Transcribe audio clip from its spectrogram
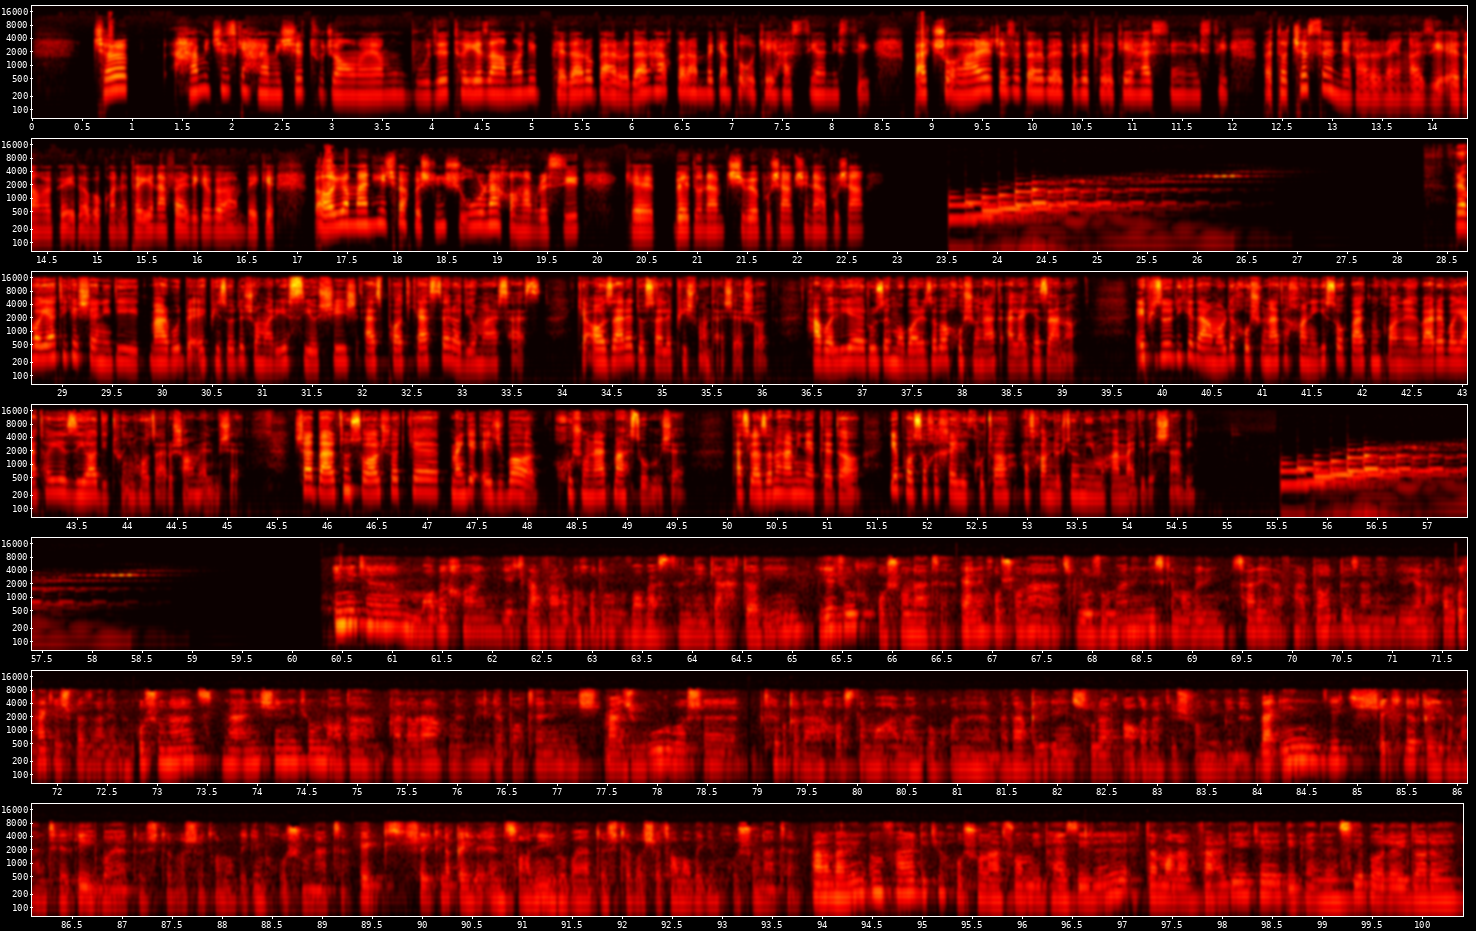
چرا همین چیزی که همیشه تو جامعهمون بوده تا یه زمانی پدر و برادر حق دارن بگن تو OK هستی یا نیستی. بعد شوهر اجازه داره بهت بگه تو اوکی هستی یا نیستی. و تا چه سنی قراره این قضیه ادامه پیدا بکنه تا یه نفر دیگه به من بگه؟ و آیا من هیچ وقت بهش این شعور نخواهم رسید که بدونم چی بپوشم چی نپوشم؟ روایتی که شنیدید مربوط به اپیزود شماره 36 از پادکست رادیو مرز هست که آذر دو سال پیش منتشر شد. حوالی روز مبارزه با خشونت علیه زنان. اپیزودی که در مورد خشونت خانگی صحبت می‌کنه و روایت های زیادی تو این حوزه رو شامل میشه. شاید براتون سوال شد که مگه اجبار خشونت محسوب میشه. پس لازم همین ابتدا یه پاسخ خیلی کوتاه از خانم دکتر میر محمدی بشنویم. اینی که ما بخوایم یک نفر رو به خودمون وابسته نگه داریم یه جور خشونته. یعنی خشونت لزوما این نیست که ما بریم سر یه نفر داد بزنیم یا یه نفر رو کتکش بزنیم. خشونت معنیش اینه که اون آدم علا رقم میل باطنیش مجبور باشه طبق درخواست ما عمل بکنه و در غیر این صورت عاقبتش رو می‌بینه. و این یک شکل غیر منطقی باید داشته باشه تا ما بگیم خشونته. یک شکل غیر انسانی رو باید داشته باشه تا ما بگیم خشونته. بنابراین اون فردی که خشونت رو میپذیره احتمالا فردیه که دیپندنسی بالایی داره.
